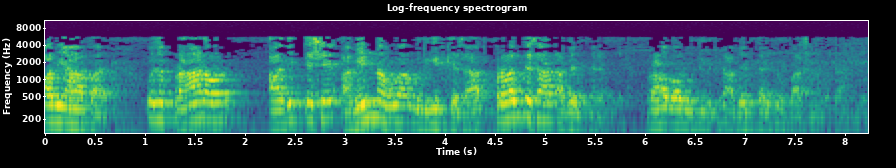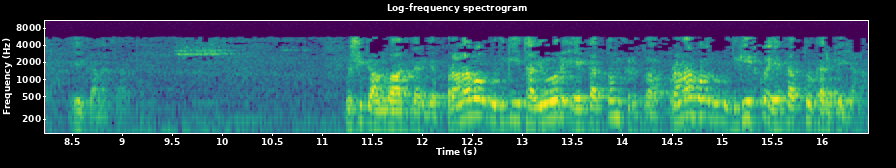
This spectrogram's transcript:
अब यहाँ पर वो जो प्राण और आदित्य से अभिन्न हुआ उद्गित के साथ प्रणव के साथ अभेद करेंगे प्रणव और उद्गित का अभेद करके उपासना बताएँगे ये कहना चाहते हैं। उसी का अनुवाद करके प्रणव उद्गीत और एकत्व कृतवा प्रणव और उद्गीत को एकत्व करके यहाँ।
